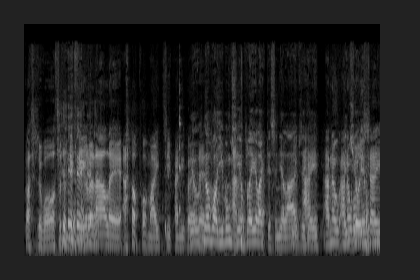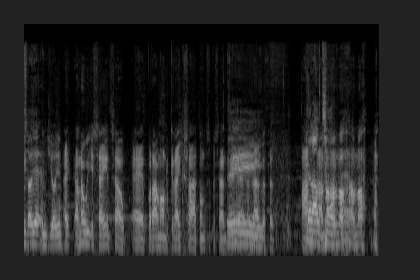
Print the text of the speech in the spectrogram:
glasses of water and your fuel, and I'll, uh, I'll put my two penny bird You'll, in. No, what, you won't and, see a player like this in your lives I, again. I know, I know enjoy what you're him. saying. Tell you, enjoy him. I, I know what you're saying, so, uh, but I'm on Greg's side 100% hey. here and everything. Get out, I'm, Tom, not, I'm not, I'm not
